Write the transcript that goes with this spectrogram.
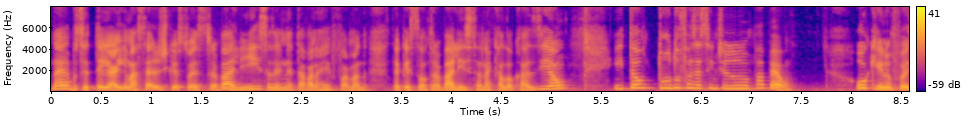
né? Você tem aí uma série de questões trabalhistas, ainda estava na reforma da questão trabalhista naquela ocasião, então tudo fazia sentido no papel. O que não foi,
